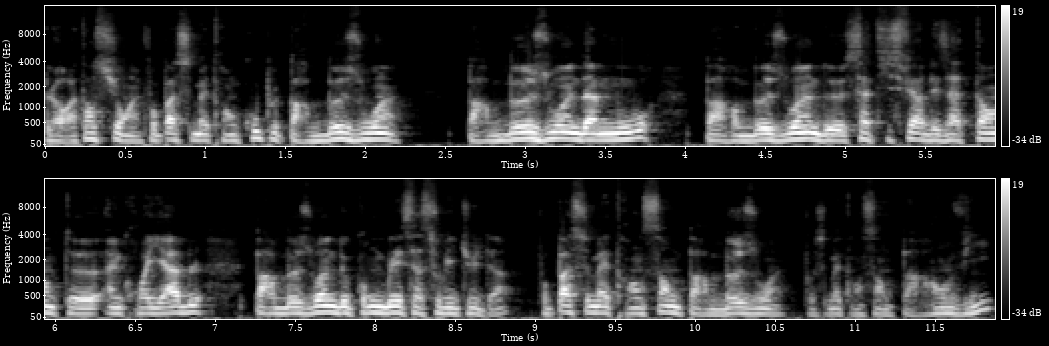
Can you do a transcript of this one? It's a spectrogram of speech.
Alors attention, il ne faut pas se mettre en couple par besoin, par besoin d'amour, par besoin de satisfaire des attentes euh, incroyables, par besoin de combler sa solitude. Il hein. ne faut pas se mettre ensemble par besoin, il faut se mettre ensemble par envie,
